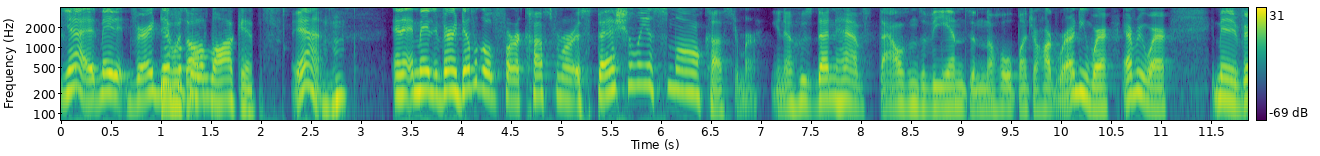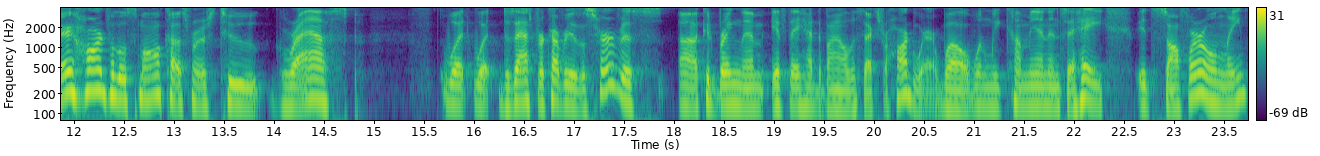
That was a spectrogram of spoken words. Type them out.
Yeah, it made it very difficult. It was all lock-ins. Yeah. Mm-hmm. And it made it very difficult for a customer, especially a small customer, you know, who doesn't have thousands of VMs and a whole bunch of hardware anywhere, everywhere. It made it very hard for those small customers to grasp what what disaster recovery as a service uh, could bring them if they had to buy all this extra hardware. Well, when we come in and say, "Hey, it's software only,"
